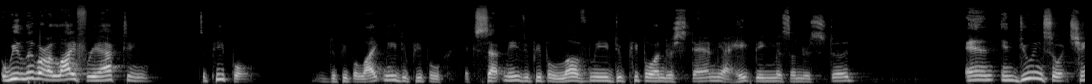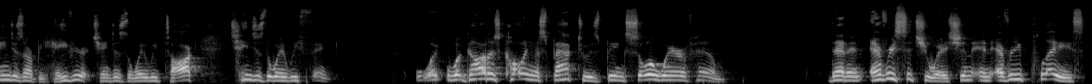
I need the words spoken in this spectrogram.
We live our life reacting to people. Do people like me? Do people accept me? Do people love me? Do people understand me? I hate being misunderstood. And in doing so, it changes our behavior, it changes the way we talk, changes the way we think. What, what God is calling us back to is being so aware of Him that in every situation, in every place,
